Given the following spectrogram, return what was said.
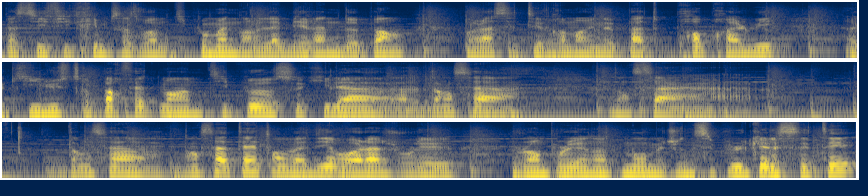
Pacific Rim, ça se voit un petit peu moins dans le labyrinthe de Pan. Voilà, c'était vraiment une patte propre à lui euh, qui illustre parfaitement un petit peu ce qu'il a euh, dans sa, dans sa dans sa, tête, on va dire. Voilà, je voulais, je voulais employer un autre mot, mais je ne sais plus lequel c'était.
